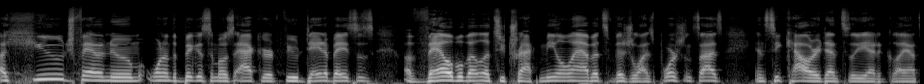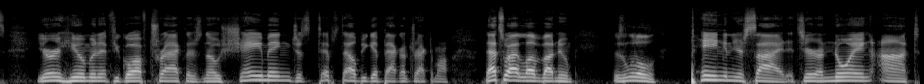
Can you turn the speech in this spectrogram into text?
a huge fan of Noom, one of the biggest and most accurate food databases available that lets you track meal habits, visualize portion size, and see calorie density at a glance. You're a human. If you go off track, there's no shaming, just tips to help you get back on track tomorrow. That's what I love about Noom. There's a little ping in your side. It's your annoying aunt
